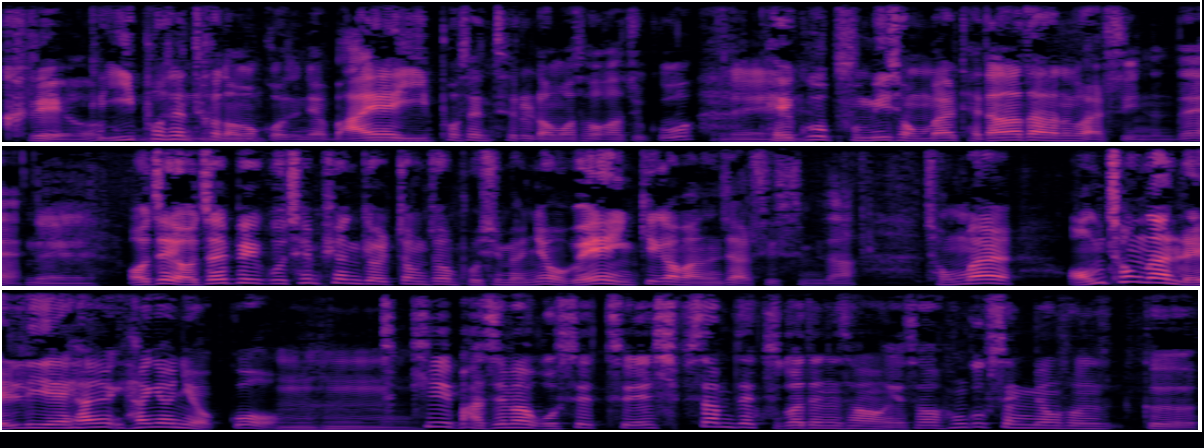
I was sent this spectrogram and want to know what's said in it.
그래요. 그 2%가 넘었거든요. 마의 2%를 넘어서 가지고 네. 배구 붐이 정말 대단하다는 걸 알 수 있는데 네. 어제 여자 배구 챔피언 결정전 보시면요. 왜 인기가 많은지 알 수 있습니다. 정말 엄청난 랠리의 향- 향연이었고 음흠. 특히 마지막 5세트에 13대 9가 되는 상황에서 흥국생명 선, 그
